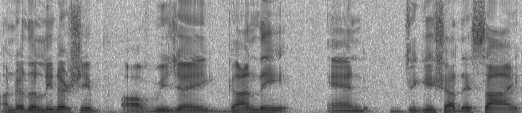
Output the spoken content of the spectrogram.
under the leadership of Vijay Gandhi and Jigisha Desai.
